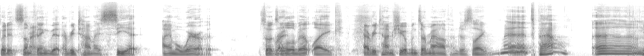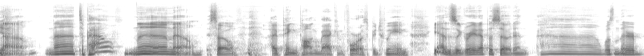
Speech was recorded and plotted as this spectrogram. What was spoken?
but it's something right. that every time I see it, I am aware of it. So it's right. a little bit like every time she opens her mouth, I'm just like, eh, it's pal. Uh, yeah. no, nah, T'Pau? No, no. So I ping pong back and forth between, yeah, this is a great episode. And uh, wasn't there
